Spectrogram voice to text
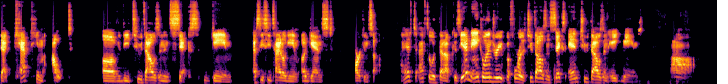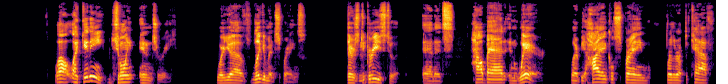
that kept him out of the 2006 game, SEC title game against Arkansas. I have to I have to look that up because he had an ankle injury before the 2006 and 2008 games. Uh, well, like any joint injury where you have ligament sprains, there's mm-hmm. degrees to it. And it's how bad and where, whether it be a high ankle sprain further up the calf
